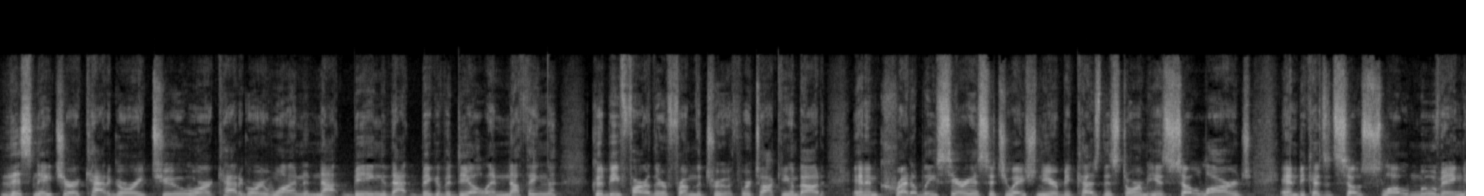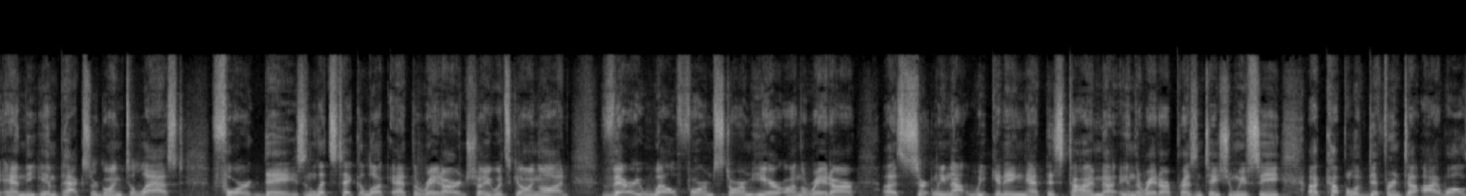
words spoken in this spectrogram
this nature, a category 2 or a category 1, not being that big of a deal. And nothing could be farther from the truth. We're talking about an incredibly serious situation here because this storm is so large and because it's so slow slow moving and the impacts are going to last for days. And let's take a look at the radar and show you what's going on. Very well formed storm here on the radar, uh, certainly not weakening at this time. Uh, in the radar presentation, we see a couple of different uh,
